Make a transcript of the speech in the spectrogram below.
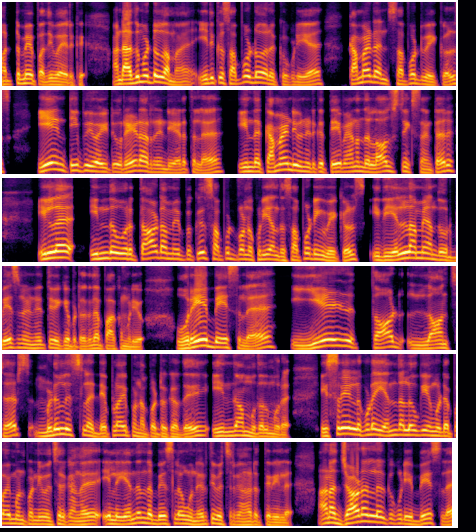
மட்டுமே பதிவாயிருக்கு. அண்ட் அது மட்டும் இல்லாமல் இதுக்கு சப்போர்ட்டாக இருக்கக்கூடிய கமாண்ட் அண்ட் சப்போர்ட் வெஹிக்கிள்ஸ் ஏன் டிபிஒய் டூ ரேடார் ரெண்டு இடத்துல இந்த கமாண்ட் யூனிட்டுக்கு தேவையான அந்த லாஜிஸ்டிக் சென்டர் இல்லை இந்த ஒரு தாட் அமைப்புக்கு சப்போர்ட் பண்ணக்கூடிய அந்த சப்போர்ட்டிங் வெஹிக்கிள்ஸ் இது எல்லாமே அந்த ஒரு பேஸில் நிறுத்தி வைக்கப்பட்டிருக்கிறத பார்க்க முடியும். ஒரே பேஸில் ஏழு தாட் லான்ச்சர்ஸ் மிடில் ஈஸ்டில் டெப்ளாய் பண்ணப்பட்டிருக்கிறது. இதுதான் முதல் முறை. இஸ்ரேலில் கூட எந்த அளவுக்கு இவங்க டெப்ளாய்மெண்ட் பண்ணி வச்சிருக்காங்க இல்லை எந்தெந்த பேஸில் அவங்க நிறுத்தி வச்சிருக்காங்கன்னு தெரியல. ஆனால் ஜார்டனில் இருக்கக்கூடிய பேஸில்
